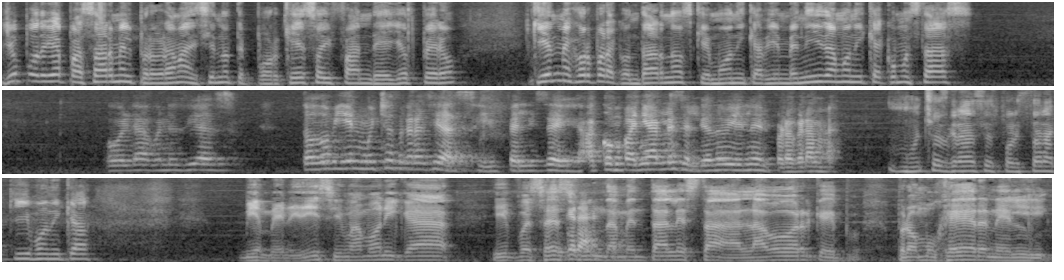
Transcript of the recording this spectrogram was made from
yo podría pasarme el programa diciéndote por qué soy fan de ellos, pero ¿quién mejor para contarnos que Mónica? Bienvenida, Mónica, ¿cómo estás? Hola, buenos días. Todo bien, muchas gracias y feliz de acompañarles el día de hoy en el programa. Muchas gracias por estar aquí, Mónica. Bienvenidísima, Mónica. Y pues es Gracias. fundamental esta labor que Promujer en, el,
